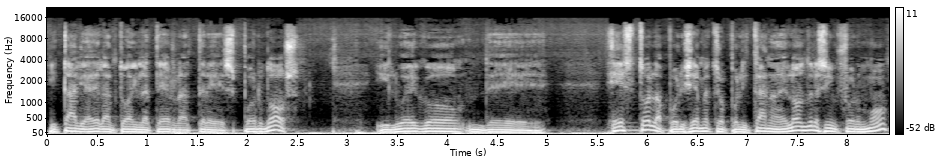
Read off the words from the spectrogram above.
Italia adelantó a Inglaterra 3 por 2 y luego de esto la Policía Metropolitana de Londres informó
